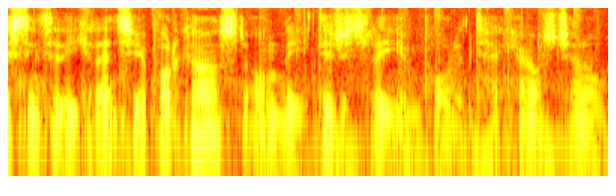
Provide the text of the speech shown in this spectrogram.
Listening to the Cadencia podcast on the digitally imported Tech House channel,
